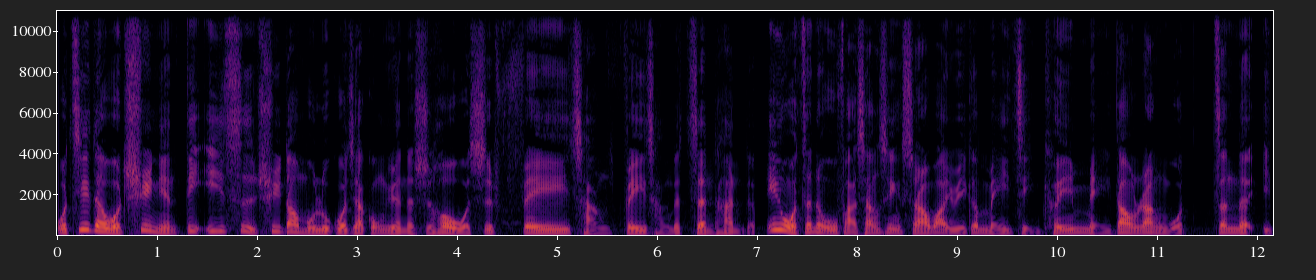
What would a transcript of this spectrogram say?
我记得我去年第一次去到母鲁国家公园的时候，我是非常非常的震撼的，因为我真的无法相信砂拉越有一个美景可以美到让我。真的，一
